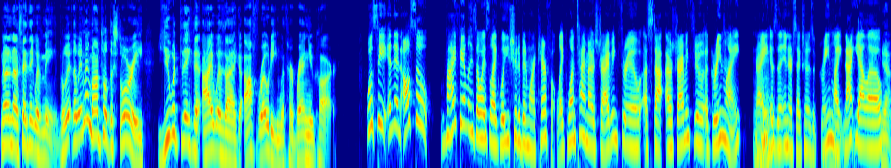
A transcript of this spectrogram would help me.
No, no, no. Same thing with me. The way, the way my mom told the story, you would think that I was like off roading with her brand new car. Well, see, and then also my family's always like, well, you should have been more careful. Like one time I was driving through a stop, I was driving through a green light, right? Mhm. It was an intersection. It was a green Mhm. light, not yellow, Yeah.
